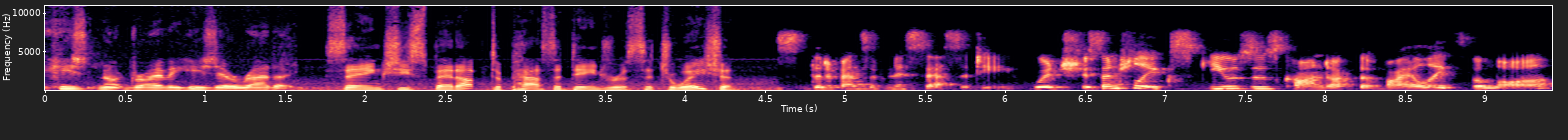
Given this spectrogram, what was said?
he's not driving, he's erratic. Saying she sped up to pass a dangerous situation. The defense of necessity, which essentially excuses conduct that violates the law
